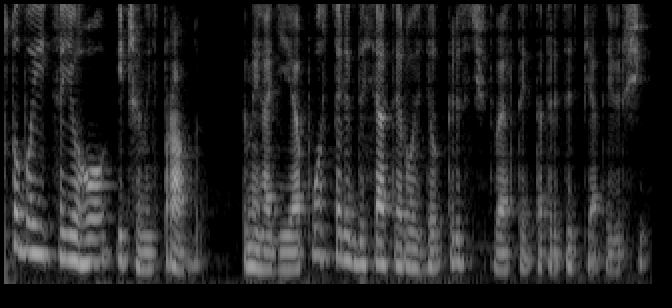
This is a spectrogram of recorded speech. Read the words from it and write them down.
хто боїться його і чинить правду. Книга дії апостолів, 10 розділ 34 та 35 вірші.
